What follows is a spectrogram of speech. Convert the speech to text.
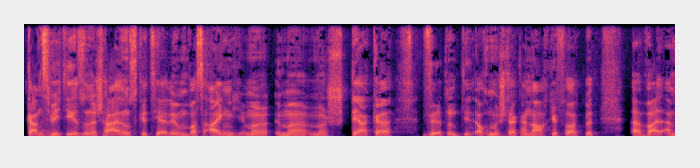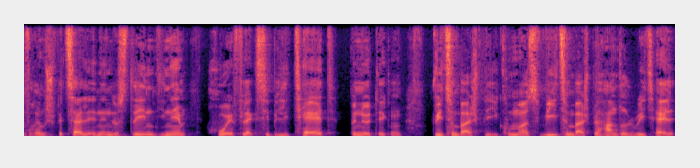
ganz wichtiges Unterscheidungskriterium, was eigentlich immer, immer, immer stärker wird und auch immer stärker nachgefragt wird, äh, weil einfach im speziell in Industrien, die eine hohe Flexibilität benötigen, wie zum Beispiel E-Commerce, wie zum Beispiel Handel, Retail,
